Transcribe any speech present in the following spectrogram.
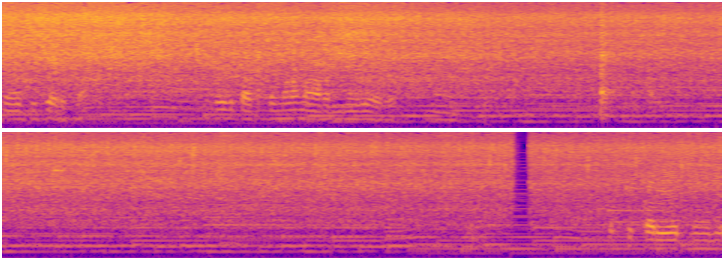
മൂപ്പിച്ചെടുക്കാം. ഒരു പച്ചമുളക് മറഞ്ഞത് വരെ. കുറച്ച് കറിവേപ്പിനും കൂടി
